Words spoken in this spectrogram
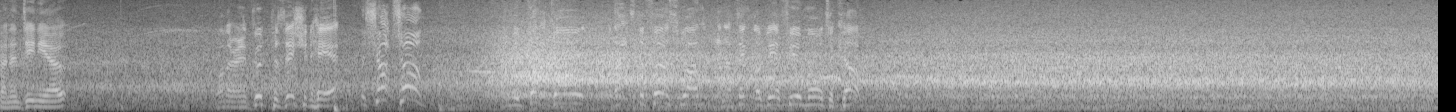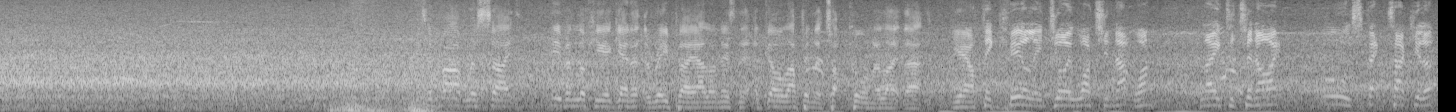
Fernandinho. Well, they're in a good position here. The shot's on! And we've got a goal. That's the first one, and I think there'll be a few more to come. It's a marvellous sight. Even looking again at the replay, Alan, isn't it? A goal up in the top corner like that. Yeah, I think he'll enjoy watching that one later tonight. Oh, spectacular.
